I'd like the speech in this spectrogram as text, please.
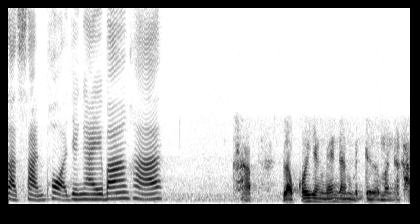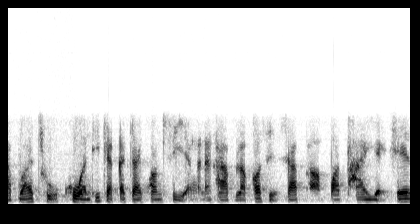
จัดสรรพอร์ตยังไงบ้างคะ ครับ เราก็ยังแนะนำเหมือนเดิมนะครับ ว่าชูควรที่จะกระจายความเสี่ยงนะครับ แล้วก็สินทรัพย์ปลอดภัยอย่างเช่น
